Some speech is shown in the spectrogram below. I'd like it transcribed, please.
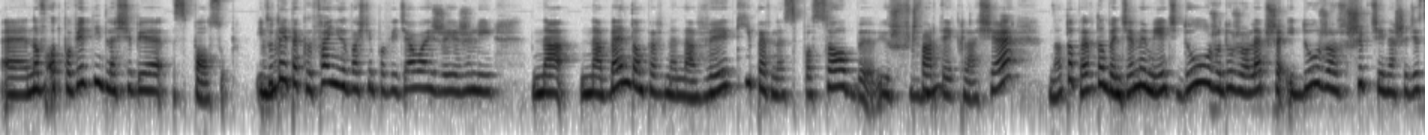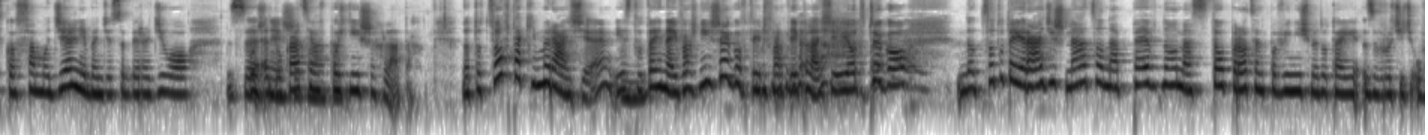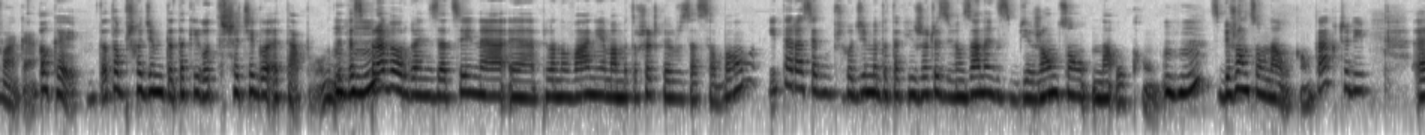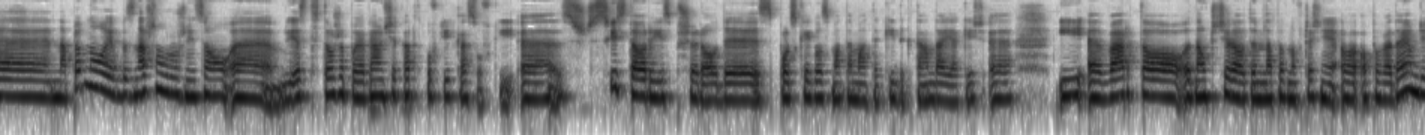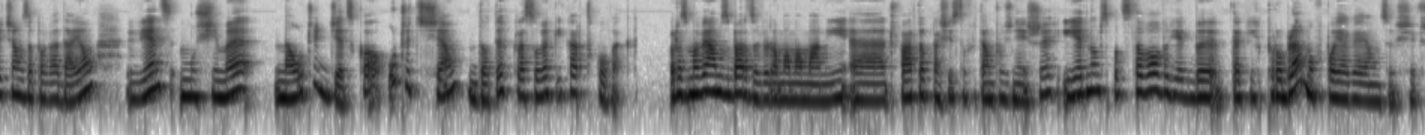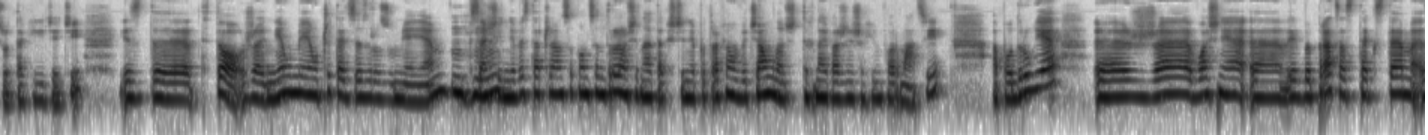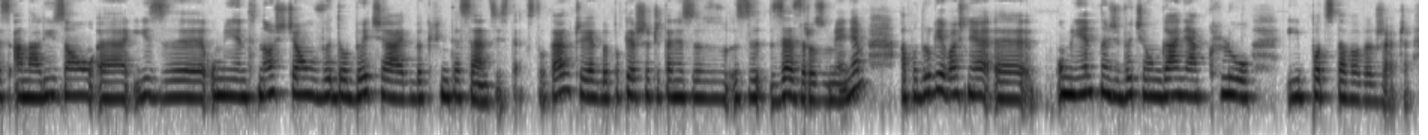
e, no w odpowiedni dla siebie sposób. I mhm. tutaj tak fajnie właśnie powiedziałaś, że jeżeli na, nabędą pewne nawyki, pewne sposoby już w mhm. czwartej klasie, no to pewno będziemy mieć dużo, dużo lepsze i dużo szybciej nasze dziecko samodzielnie będzie sobie radziło z edukacją w późniejszych latach. No to co w takim razie jest mhm. tutaj najważniejszego w tej czwartej klasie i od czego no co tutaj radzisz, na co na pewno na 100% powinniśmy tutaj zwrócić uwagę? Okej, okay, to, to przechodzimy do takiego trzeciego etapu. Gdy te mhm. sprawy organizacyjne, e, planowanie mamy troszeczkę już za sobą i teraz jakby przechodzimy do takich rzeczy związanych z bieżącą nauką. Mhm. Z bieżącą nauką, tak? Czyli na pewno jakby znaczną różnicą e, jest to, że pojawiają się kartkówki i klasówki e, z historii, z przyrody, z polskiego, z matematyki, dyktanda jakieś i warto, nauczyciele o tym na pewno wcześniej opowiadają dzieciom, zapowiadają, więc musimy nauczyć dziecko uczyć się do tych klasówek i kartkówek rozmawiałam z bardzo wieloma mamami, e, czwartoklasistów i tam późniejszych i jedną z podstawowych jakby takich problemów pojawiających się wśród takich dzieci jest e, to, że nie umieją czytać ze zrozumieniem, w mhm. sensie niewystarczająco koncentrują się na tekście, nie potrafią wyciągnąć tych najważniejszych informacji, a po drugie, że właśnie jakby praca z tekstem, z analizą i z umiejętnością wydobycia jakby kwintesencji z tekstu, tak? Czyli jakby po pierwsze czytanie z, z, ze zrozumieniem, a po drugie właśnie umiejętność wyciągania clue i podstawowych rzeczy.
